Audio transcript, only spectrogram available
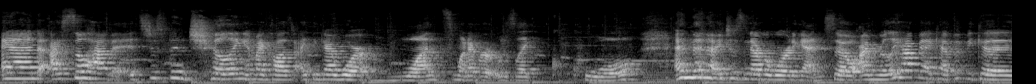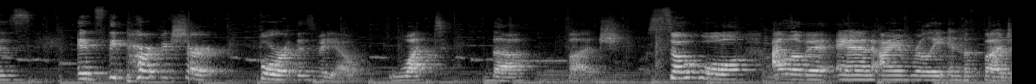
and I still have it. It's just been chilling in my closet. I think I wore it once whenever it was like cool and then I just never wore it again. So I'm really happy I kept it because it's the perfect shirt for this video. What the fudge. So cool, I love it and I am really in the fudge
